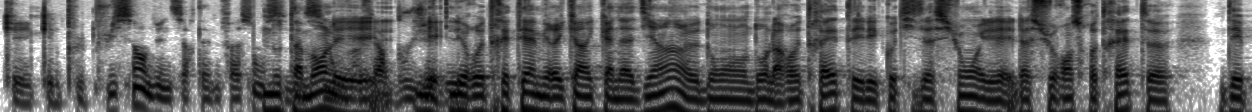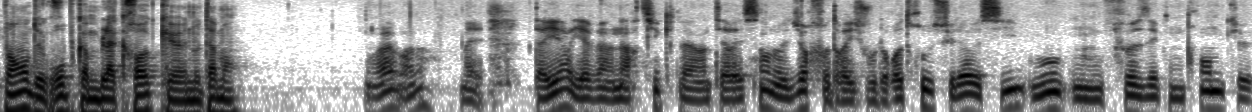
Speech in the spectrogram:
qui, est, qui est le plus puissant d'une certaine façon. Notamment si les, retraités américains et canadiens euh, dont, dont la retraite et les cotisations et l'assurance retraite euh, dépend de groupes comme BlackRock notamment. Ouais, voilà. Mais d'ailleurs, il y avait un article intéressant l'autre jour, faudrait que je vous le retrouve celui-là aussi, où on faisait comprendre que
